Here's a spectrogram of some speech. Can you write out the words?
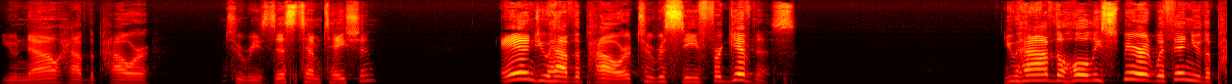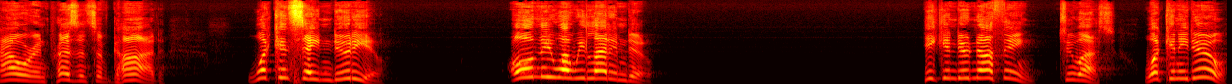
you now have the power to resist temptation, and you have the power to receive forgiveness. You have the Holy Spirit within you, the power and presence of God. What can Satan do to you? Only what we let him do. He can do nothing to us. What can he do?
